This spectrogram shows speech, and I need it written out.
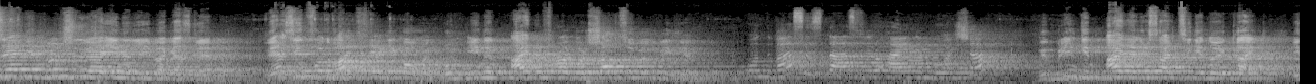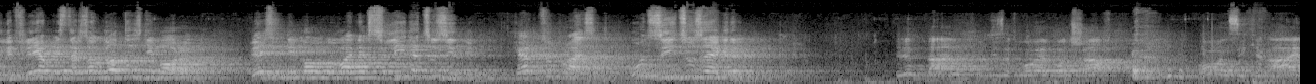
Segen wünschen wir Ihnen, lieber Gäste. Wir sind von weit her gekommen, um Ihnen eine Freubotschaft zu überbringen. Und was ist das für eine Botschaft? Wir bringen eine großartige Neuigkeit. In Bethlehem ist der Sohn Gottes geboren. Wir sind gekommen, um Weihnachtslieder zu singen, Herr zu preisen und Sie zu segnen. Vielen Dank für diese frohe Botschaft. Kommen Sie herein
